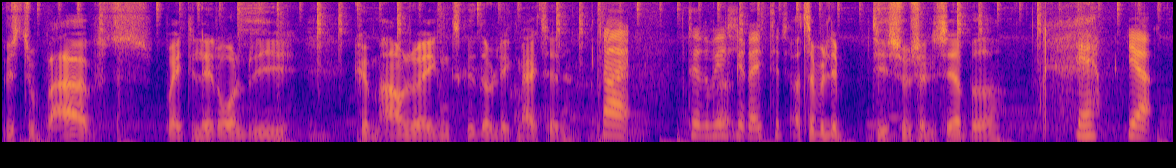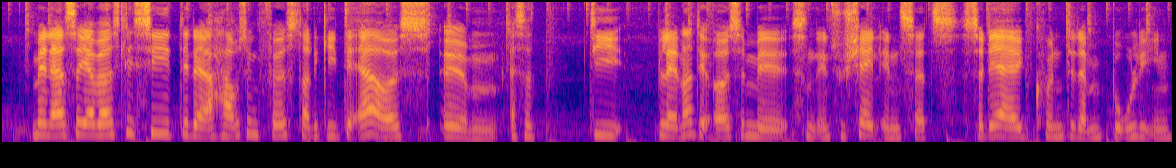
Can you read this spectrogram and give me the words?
hvis du bare spreder det lidt rundt i København, så er der ikke en skid, der vil lægge mærke til det. Nej, det er virkelig rigtigt. Og så vil det, de socialisere bedre. Ja, men altså, jeg vil også lige sige, at det der Housing First-strategi, det er også, øhm, altså, de blander det også med sådan en social indsats. Så det er ikke kun det der med boligen,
